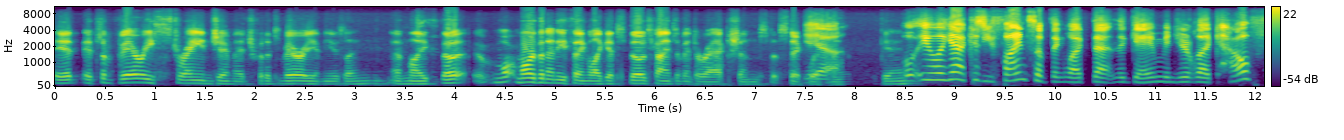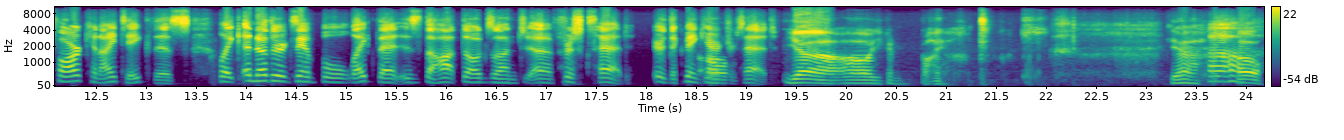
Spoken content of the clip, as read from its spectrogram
it it's a very strange image but it's very amusing and like the more, more than anything like it's those kinds of interactions that stick Yeah. with me Game. Well, yeah, well, yeah, because you find something like that in the game, and you're like, "How far can I take this?" Like another example like that is the hot dogs on uh, Frisk's head, or the main Oh. character's head. yeah oh you can buy yeah Ah, oh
